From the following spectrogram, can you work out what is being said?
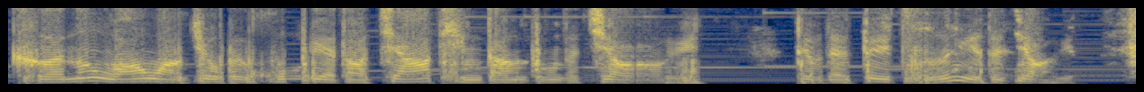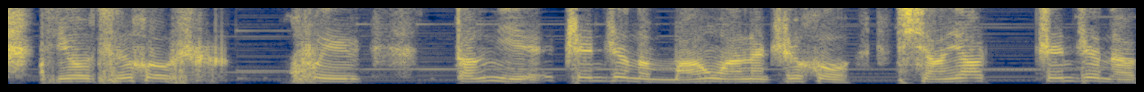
可能往往就会忽略到家庭当中的教育，对不对？对子女的教育，有时候会等你真正的忙完了之后，想要真正的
